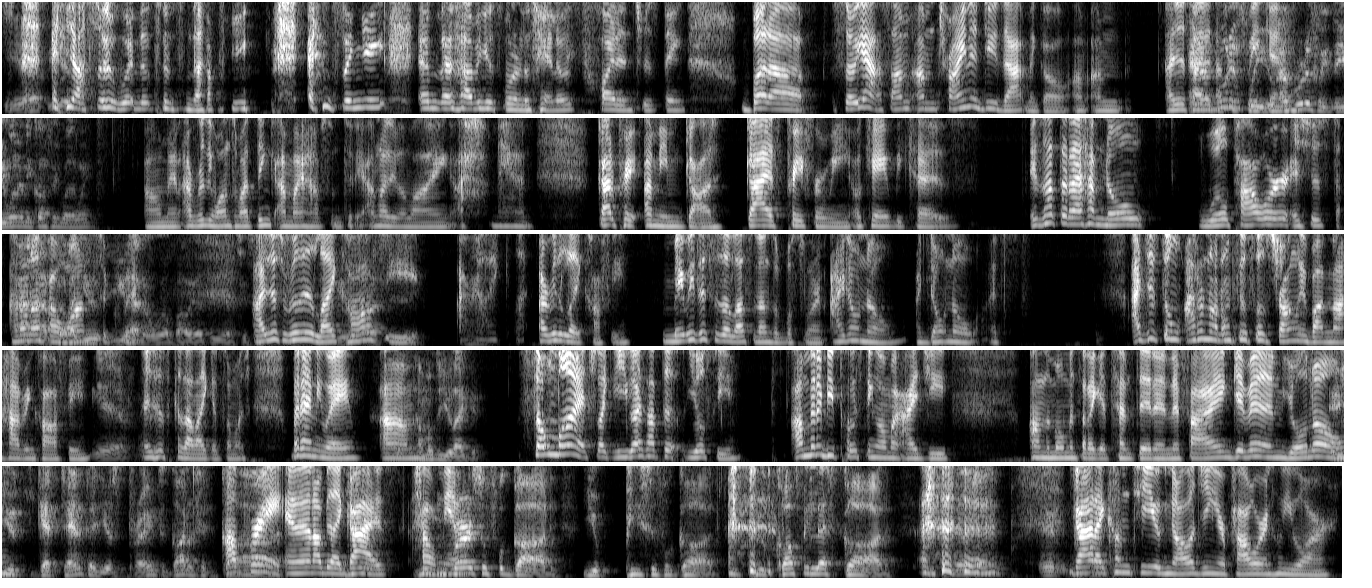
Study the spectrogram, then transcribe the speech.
Yep. y'all should have witnessed him snapping and singing and then having his phone in his hand. It was quite interesting. But uh so yeah, so I'm I'm trying to do that, Miguel. I'm I'm I decided I'm that this for you. weekend. I'm rooting for you. Do you want any coffee, by the way? oh man, I really want some. I think I might have some today. I'm not even lying. Ah, man. God pray. I mean, God. Guys, pray for me, okay? Because it's not that I have no willpower. It's just I don't know if I, like want you, to You quit. had no willpower. I think yes, you said. I just really like You are coffee. I really, I really like coffee. Maybe this is a lesson I'm supposed to learn. I don't know. I don't know. It's, I just don't. I don't know. I don't feel so strongly about not having coffee. yeah. It's just because I like it so much. But anyway, um, How much do you like it? so much. Like you guys have to. You'll see. I'm gonna be posting on my IG on the moments that I get tempted, and if I give in, you'll know. If you get tempted, just pray to God and say, God, I'll pray, and then I'll be like, guys, help you me out. merciful God, you peaceful God, you coffeeless God. You know what I'm saying? And- God, I come to you acknowledging your power and who you are.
